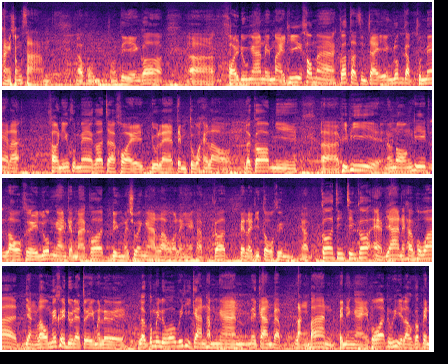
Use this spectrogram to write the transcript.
ทางช่อง3ครับผมของตีเองก็คอยดูงานใหม่ ๆ ที่เข้ามาก็ตัดสินใจเองร่วมกับคุณแม่ละ ราวนี้คุณแม่ก็จะคอยดูแลเต็มตัวให้เรา แล้วก็มีพี่ๆน้องๆที่เราเคยร่วมงานกันมา ก็ดึงมาช่วยงานเราอะไรเงี้ยครับก็เป็นอะไรที่โตขึ้นครับก็จริง ๆ ก็แอบยากนะครับ เพราะว่าอย่างเราไม่เคยดูแลตัวเองมาเลย เราก็ไม่รู้ว่าวิธีการทำงานในการแบบหลังบ้านเป็นยังไง เพราะว่าทุกทีเราก็เป็น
